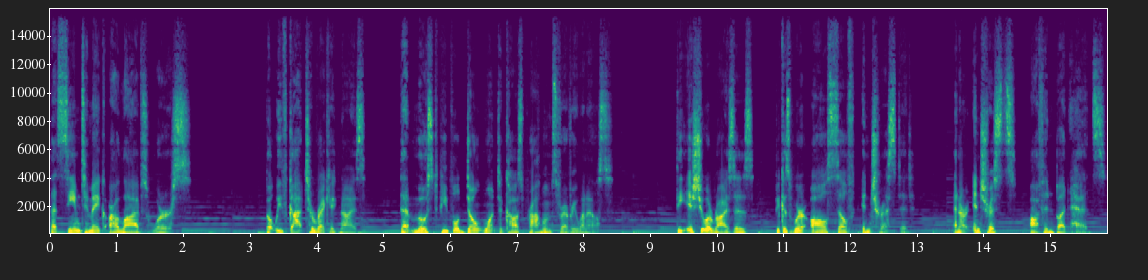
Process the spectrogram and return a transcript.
that seem to make our lives worse. But we've got to recognize that most people don't want to cause problems for everyone else. The issue arises because we're all self interested, and our interests often butt heads.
